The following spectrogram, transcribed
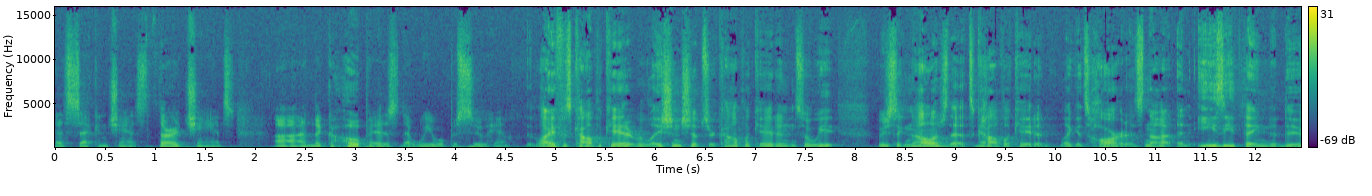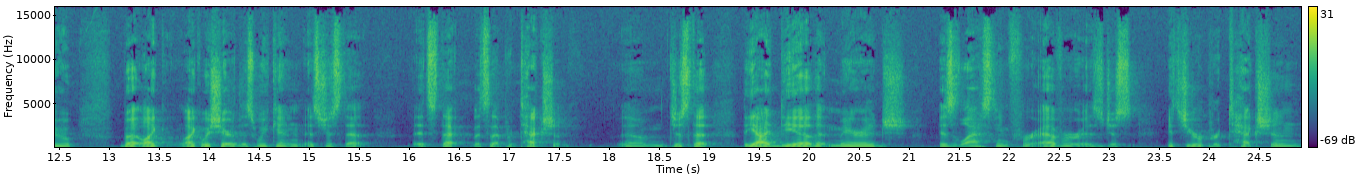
that second chance, third chance. Uh, and the hope is that we will pursue him. Life is complicated. Relationships are complicated, and so we we just acknowledge that it's complicated. Like it's hard. It's not an easy thing to do. But like like we shared this weekend, it's just that it's that it's that protection. Um, just that the idea that marriage is lasting forever is just it's your protection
